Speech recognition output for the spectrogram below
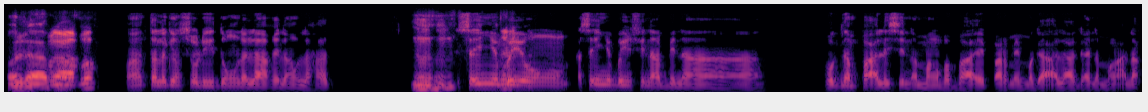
wala po. Wala po. Ah, talagang solidong lalaki lang lahat. Mhm. Sa inyo ba yung sa inyo ba yung sinabi na wag nang paalisin ang mga babae para may mag-aalaga ng mga anak?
